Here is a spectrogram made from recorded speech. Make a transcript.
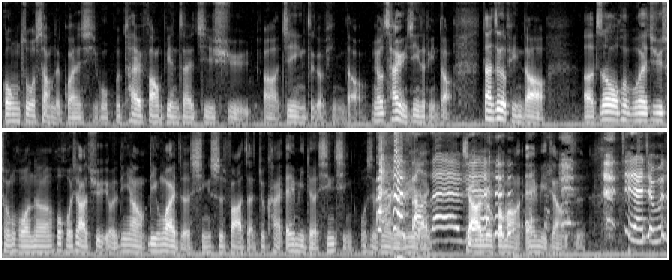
工作上的关系，我不太方便再继续呃经营这个频道，没有参与经营这频道，但这个频道。呃，之后会不会继续存活呢？或活下去？有一定样另外的形式发展，就看 Amy 的心情，或是有没有愿意 来加入帮忙 Amy 这样子。竟然全部说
